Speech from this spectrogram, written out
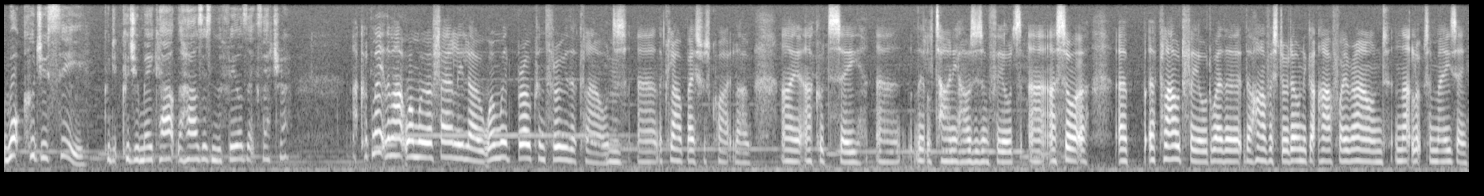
What could you see? Could you, could you make out the houses and the fields, etc.? I could make them out when we were fairly low. When we'd broken through the clouds, mm. uh, the cloud base was quite low. I, I could see uh, little tiny houses and fields. Uh, I saw a, a, a ploughed field where the, the harvester had only got halfway round, and that looked amazing.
